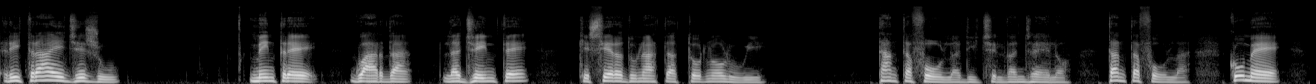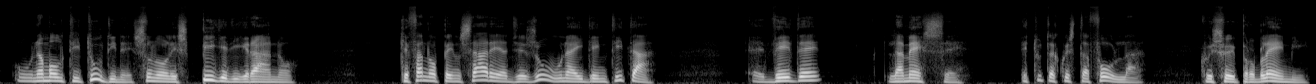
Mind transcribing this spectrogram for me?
ritrae Gesù mentre guarda la gente che si è radunata attorno a lui. Tanta folla, dice il Vangelo, tanta folla, come una moltitudine, sono le spighe di grano che fanno pensare a Gesù una identità. Eh, vede la messe e tutta questa folla coi suoi problemi.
